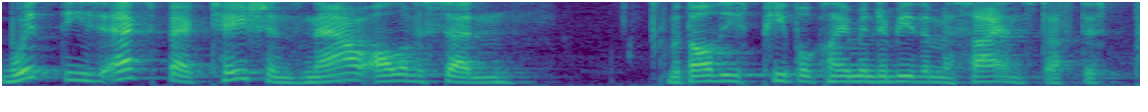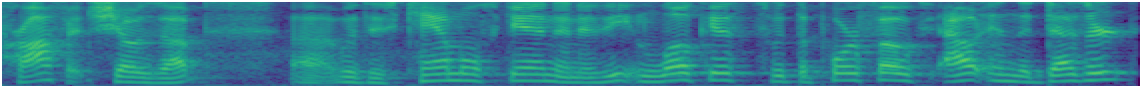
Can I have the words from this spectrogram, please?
with these expectations, now all of a sudden with all these people claiming to be the Messiah and stuff, this prophet shows up uh, with his camel skin and is eating locusts with the poor folks out in the desert,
